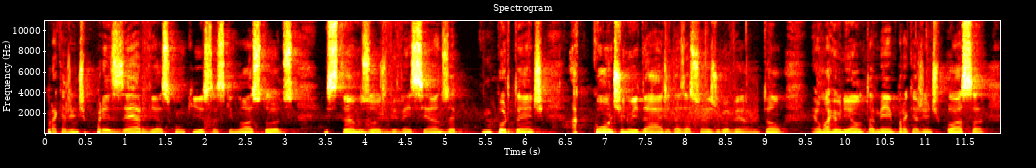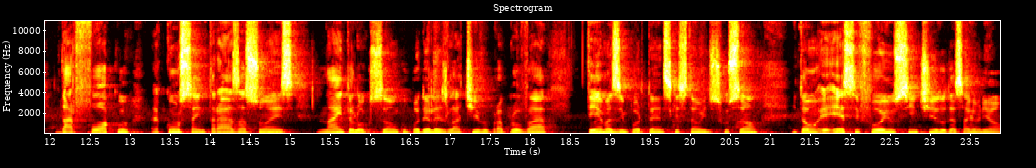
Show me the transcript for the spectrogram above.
Para que a gente preserve as conquistas que nós todos estamos hoje vivenciando, é importante a continuidade das ações de governo. Então, é uma reunião também para que a gente possa dar foco, é, concentrar as ações na interlocução com o Poder Legislativo para aprovar temas importantes que estão em discussão. Então, esse foi o sentido dessa reunião.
